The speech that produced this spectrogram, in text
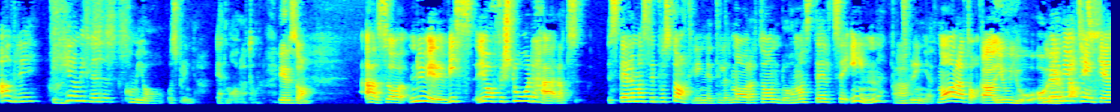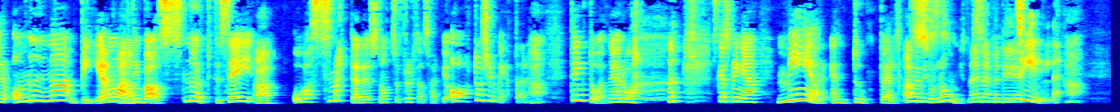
Aldrig i hela mitt liv kommer jag att springa ett maraton. Är det så? Alltså, nu är det visst, jag förstår det här att ställer man sig på startlinjen till ett maraton, då har man ställt sig in att springa ett maraton. Ja, jo, jo. Och Men jag övat. tänker, om mina ben och allting bara snörpte sig Ja. och bara smärtades något så fruktansvärt vid 18 kilometer. Tänk då att när jag då ska springa mer än dubbelt Ja, så långt Nej, nej, men det- till.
